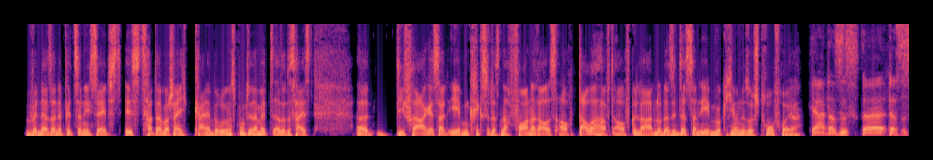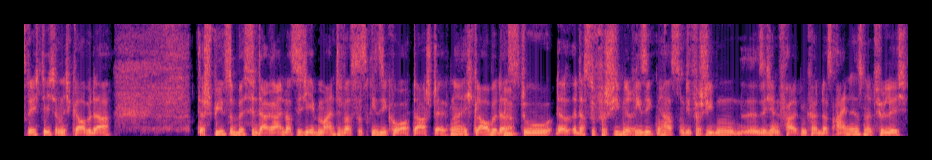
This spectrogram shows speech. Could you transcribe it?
wenn er seine Pizza nicht selbst isst, hat er wahrscheinlich keine Berührungspunkte damit. Also das heißt, äh, die Frage ist halt eben, kriegst du das nach vorne raus auch dauerhaft aufgeladen oder sind das dann eben wirklich immer nur so Strohfeuer? Ja, das ist äh das ist richtig und ich glaube, da das spielt so ein bisschen da rein, was ich eben meinte, was das Risiko auch darstellt. Ne? Ich glaube, dass ja. du, dass du verschiedene Risiken hast und die verschieden äh, sich entfalten können. Das eine ist natürlich,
